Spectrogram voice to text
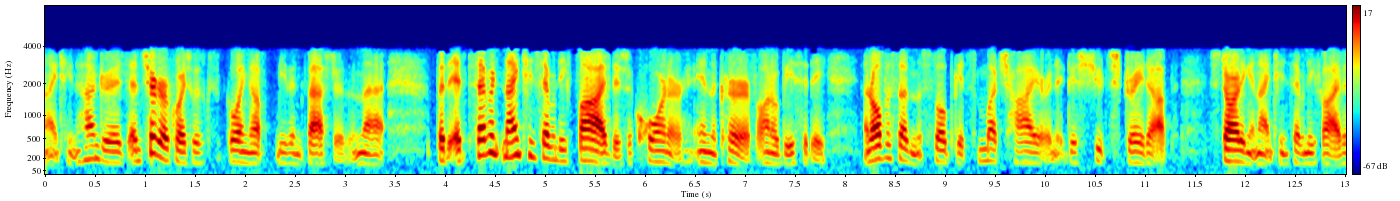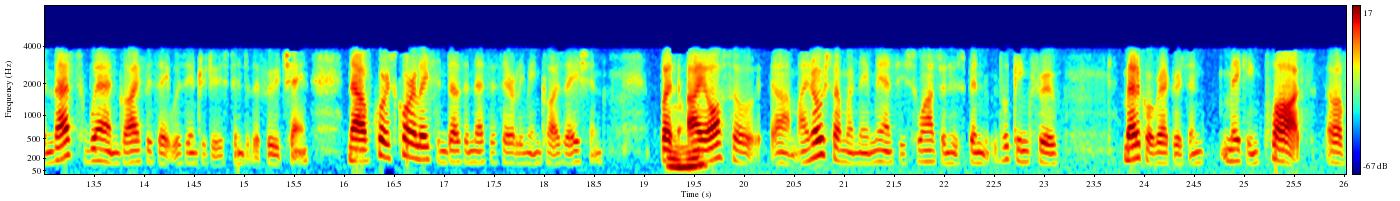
1900s, and sugar, of course, was going up even faster than that. But at 1975, there's a corner in the curve on obesity, and all of a sudden the slope gets much higher and it just shoots straight up starting in 1975, and that's when glyphosate was introduced into the food chain. Now, of course, correlation doesn't necessarily mean causation, but Mhm. I also um, I know someone named Nancy Swanson who's been looking through medical records and making plots of,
